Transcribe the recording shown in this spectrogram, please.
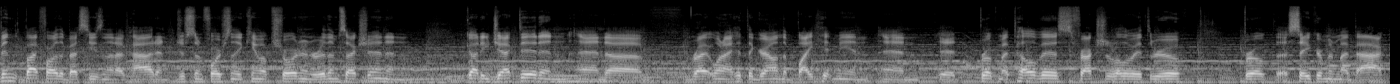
been by far the best season that I've had, and just unfortunately came up short in a rhythm section and got ejected, and, and uh, right when I hit the ground, the bike hit me and, and it broke my pelvis, fractured all the way through, broke the sacrum in my back.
